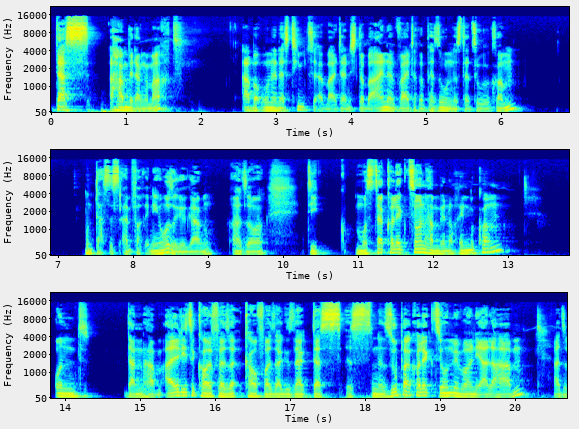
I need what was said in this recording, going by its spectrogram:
Das haben wir dann gemacht, aber ohne das Team zu erweitern. Ich glaube, eine weitere Person ist dazu gekommen. Und das ist einfach in die Hose gegangen. Also die Musterkollektion haben wir noch hinbekommen. Und dann haben all diese Kaufhäuser, Kaufhäuser gesagt, das ist eine super Kollektion, wir wollen die alle haben. Also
